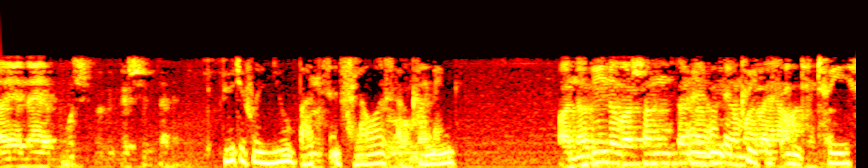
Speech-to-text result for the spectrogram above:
नए नए पुष्प विकसित है beautiful new buds and flowers are coming और नवीन वसंत uh, on the नवीन creepers and मलयान trees.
